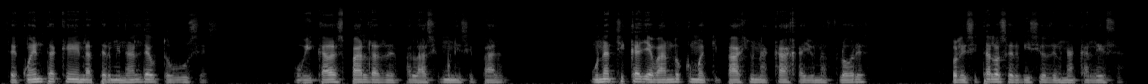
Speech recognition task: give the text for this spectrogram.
Se cuenta que en la terminal de autobuses, ubicada a espaldas del Palacio Municipal, una chica llevando como equipaje una caja y unas flores solicita los servicios de una calesa.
